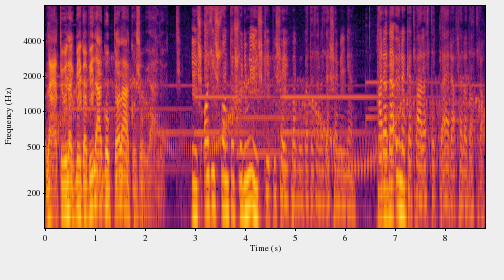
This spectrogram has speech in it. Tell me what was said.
Lehetőleg még a világok találkozója előtt. És az is fontos, hogy mi is képviseljük magunkat ezen az eseményen. Harada önöket választotta erre a feladatra.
